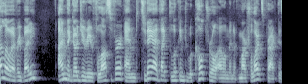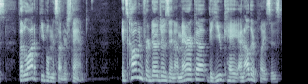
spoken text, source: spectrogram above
Hello everybody! I'm the Goju Ryu philosopher, and today I'd like to look into a cultural element of martial arts practice that a lot of people misunderstand. It's common for dojos in America, the UK, and other places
